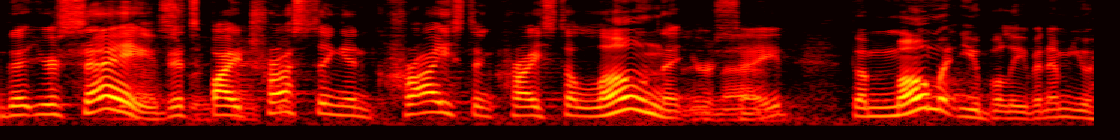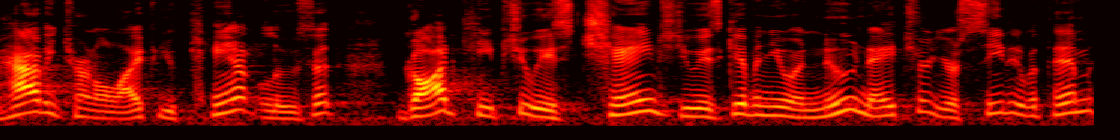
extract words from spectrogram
that you're saved. Yes, it's by trusting in Christ and Christ alone that you're Amen. saved. The moment you believe in Him, you have eternal life. You can't lose it. God keeps you. He's changed you. He's given you a new nature. You're seated with Him.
